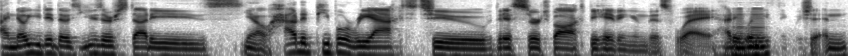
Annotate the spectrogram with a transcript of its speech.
I know you did those user studies. You know, how did people react to this search box behaving in this way? How do what do mm-hmm. you think we should and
